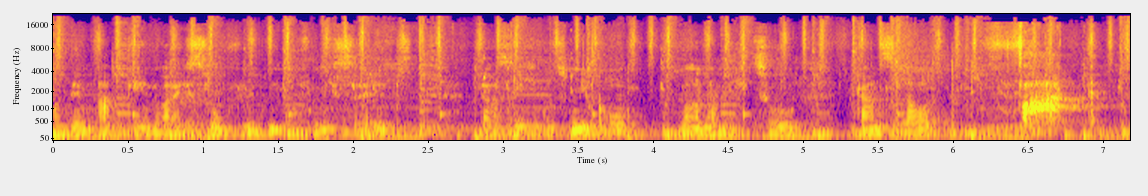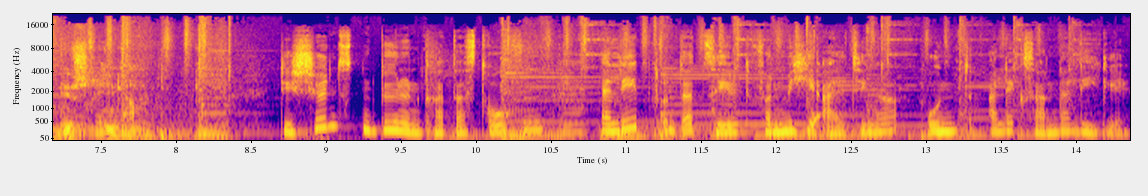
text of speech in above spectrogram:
Und im Abgehen war ich so wütend auf mich selbst, dass ich, und das Mikro war noch nicht zu, ganz laut Fuck geschrien habe. Die schönsten Bühnenkatastrophen erlebt und erzählt von Michi Altinger und Alexander Liegel.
